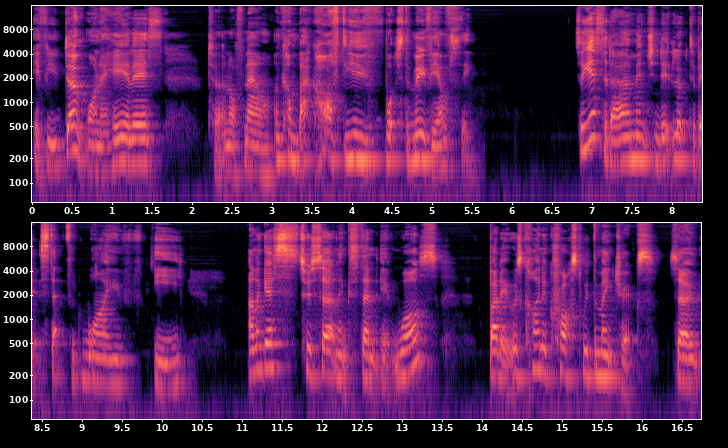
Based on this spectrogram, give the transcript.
if you don't want to hear this, turn off now and come back after you've watched the movie, obviously. So yesterday I mentioned it looked a bit Stepford Wife y, and I guess to a certain extent it was, but it was kind of crossed with The Matrix. So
